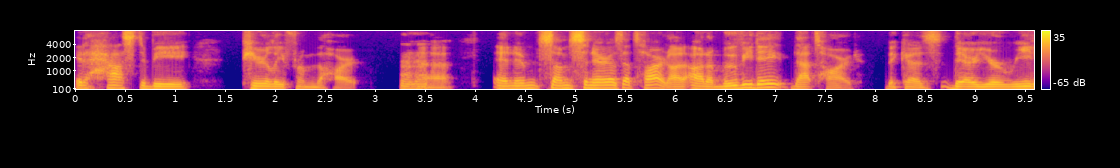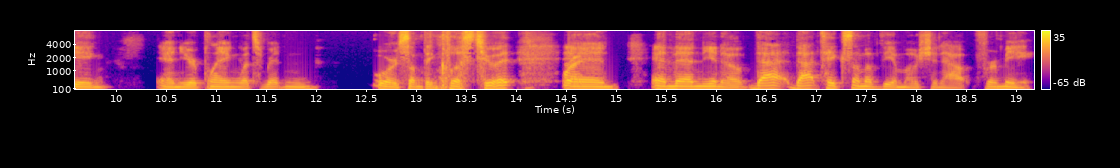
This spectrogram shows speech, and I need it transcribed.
it has to be purely from the heart. Mhm. Uh, and in some scenarios, that's hard. On, on a movie date, that's hard because there you're reading and you're playing what's written or something close to it, Right. and and then you know that that takes some of the emotion out for me.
